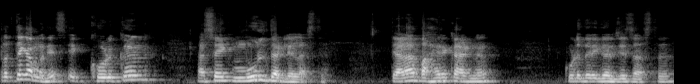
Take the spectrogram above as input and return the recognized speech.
प्रत्येकामध्येच एक खोडकर असं एक मूल दडलेलं असतं. त्याला बाहेर काढणं कुठेतरी गरजेचं असतं.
